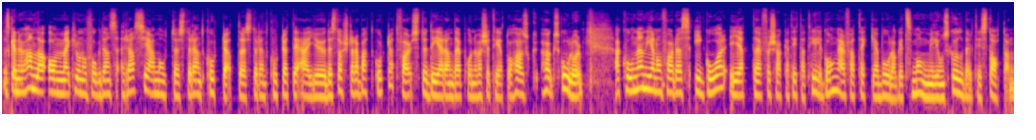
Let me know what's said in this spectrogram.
Det ska nu handla om Kronofogdens razzia mot studentkortet. Studentkortet det är ju det största rabattkortet för studerande på universitet och högskolor. Aktionen genomfördes igår i ett eh, försök att hitta tillgångar för att täcka bolagets mångmiljonskulder till staten.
